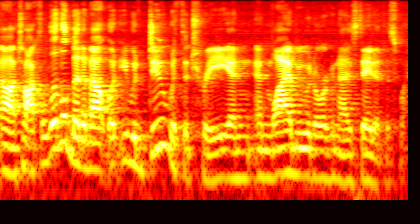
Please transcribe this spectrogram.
uh, talk a little bit about what you would do with the tree and, and why we would organize data this way.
